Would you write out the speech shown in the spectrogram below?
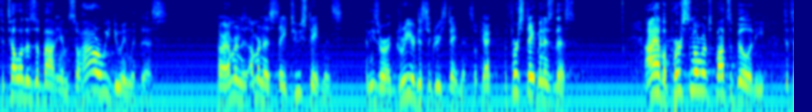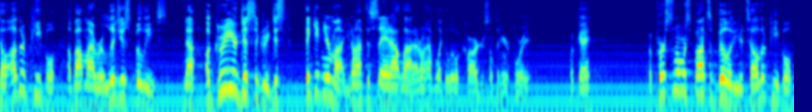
to tell others about him. So, how are we doing with this? All right, I'm going to I'm going to say two statements, And these are agree or disagree statements, okay? The first statement is this I have a personal responsibility to tell other people about my religious beliefs. Now, agree or disagree, just think it in your mind. You don't have to say it out loud. I don't have like a little card or something here for you, okay? A personal responsibility to tell other people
